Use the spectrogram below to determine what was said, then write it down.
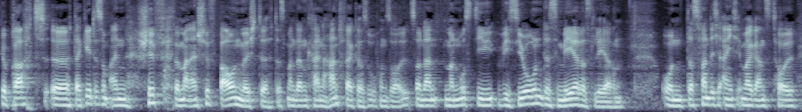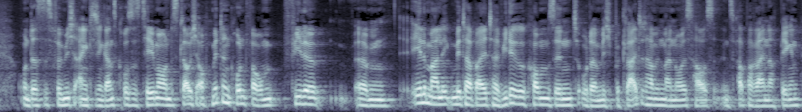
gebracht. Äh, da geht es um ein Schiff, wenn man ein Schiff bauen möchte, dass man dann keine Handwerker suchen soll, sondern man muss die Vision des Meeres lehren. Und das fand ich eigentlich immer ganz toll. Und das ist für mich eigentlich ein ganz großes Thema und ist, glaube ich, auch mit ein Grund, warum viele ähm, ehemalige Mitarbeiter wiedergekommen sind oder mich begleitet haben in mein neues Haus ins Paparein nach Bingen,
